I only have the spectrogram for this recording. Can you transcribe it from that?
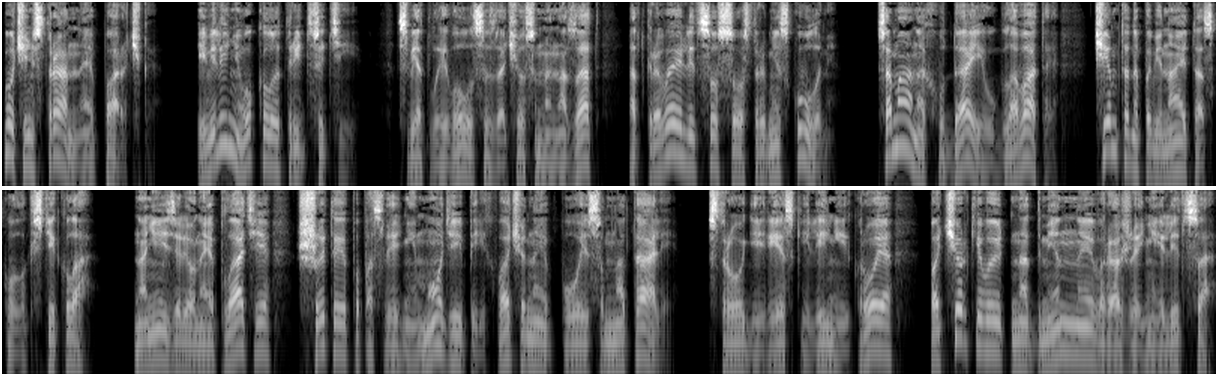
Очень странная парочка. Эвелине около тридцати. Светлые волосы зачесаны назад, открывая лицо с острыми скулами. Сама она худая и угловатая, чем-то напоминает осколок стекла. На ней зеленое платье, сшитое по последней моде и перехваченное поясом на талии. Строгие резкие линии кроя подчеркивают надменное выражение лица.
